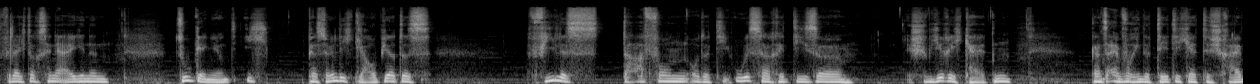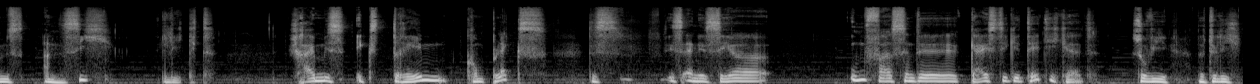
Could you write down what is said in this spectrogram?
vielleicht auch seine eigenen Zugänge. Und ich persönlich glaube ja, dass vieles davon oder die Ursache dieser Schwierigkeiten ganz einfach in der Tätigkeit des Schreibens an sich liegt. Schreiben ist extrem komplex. Das ist eine sehr umfassende geistige Tätigkeit. So wie natürlich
